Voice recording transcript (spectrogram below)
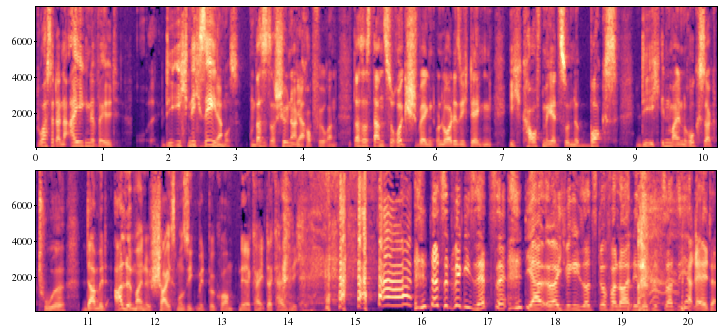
du hast ja deine eigene Welt, die ich nicht sehen Ja. muss. Und das ist das Schöne an Ja. Kopfhörern. Dass es dann zurückschwenkt und Leute sich denken, ich kaufe mir jetzt so eine Box, die ich in meinen Rucksack tue, damit alle meine Scheißmusik mitbekommen. Nee, da kann ich, da kann ich nicht. Das sind wirklich Sätze, die höre ich wirklich sonst nur von Leuten, die sind 20 Jahre älter.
